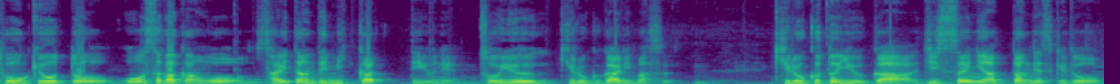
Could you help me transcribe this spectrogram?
東京と大阪間を最短で3日っていうね、そういう記録があります。記録というか、実際にあったんですけど、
